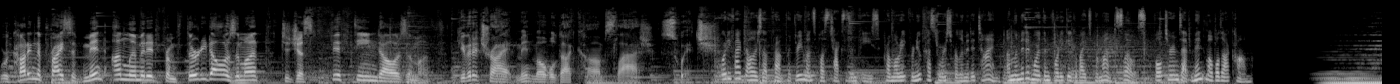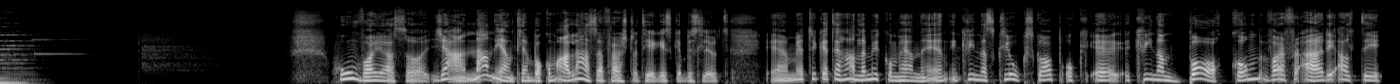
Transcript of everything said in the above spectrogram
we're cutting the price of Mint Unlimited from $30 a month to just $15 a month. Give it a try at mintmobile.com slash switch. $45 upfront for three months plus taxes and fees. Promo rate for new customers for limited time. Unlimited more than 40 gigabytes per month. Slows. Full terms at mintmobile.com. Hon var ju alltså hjärnan egentligen bakom alla hans affärsstrategiska beslut. Men jag tycker att det handlar mycket om henne, en, en kvinnas klokskap och eh, kvinnan bakom. Varför är det alltid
